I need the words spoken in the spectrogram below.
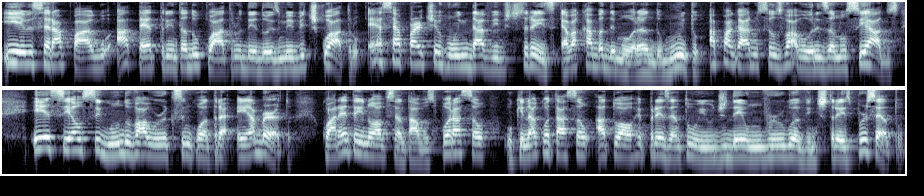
e ele será pago até 30 do 4 de 2024. Essa é a parte ruim da Vivid 3, ela acaba demorando muito a pagar os seus valores anunciados. Esse é o segundo valor que se encontra em aberto, 49 centavos por ação, o que na cotação atual representa um yield de 1,23%.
